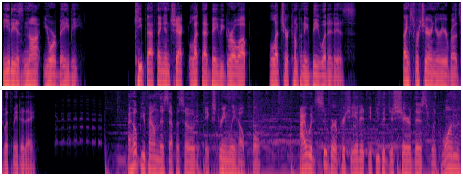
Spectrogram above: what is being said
it is not your baby. Keep that thing in check. Let that baby grow up. Let your company be what it is. Thanks for sharing your earbuds with me today. I hope you found this episode extremely helpful. I would super appreciate it if you could just share this with one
